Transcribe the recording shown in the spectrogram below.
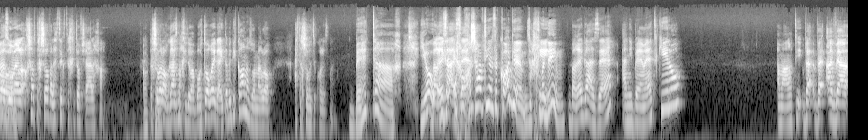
ואז הוא אומר לו, עכשיו תחשוב על הסקס הכי טוב שהיה לך. אוקיי. תחשוב על האורגזמה הכי טובה. באותו רגע היית בדיכאון? אז הוא אומר לו, אז תחשוב על זה כל הזמן. בטח. יואו, ברגע איזה- איך לא הזה- חשבתי על זה קודם? זה אחי, מדהים. ברגע הזה, אני באמת כאילו, אמרתי, וה- וה- וה-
